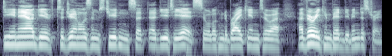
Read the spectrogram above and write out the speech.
do you now give to journalism students at, at UTS who are looking to break into a, a very competitive industry?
